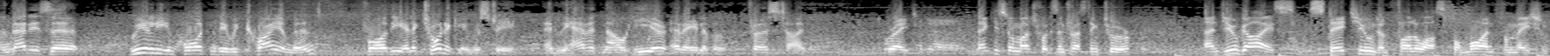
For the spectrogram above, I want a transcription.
And that is a really important requirement for the electronic industry. And we have it now here available, first time. Great. Thank you so much for this interesting tour. And you guys, stay tuned and follow us for more information.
